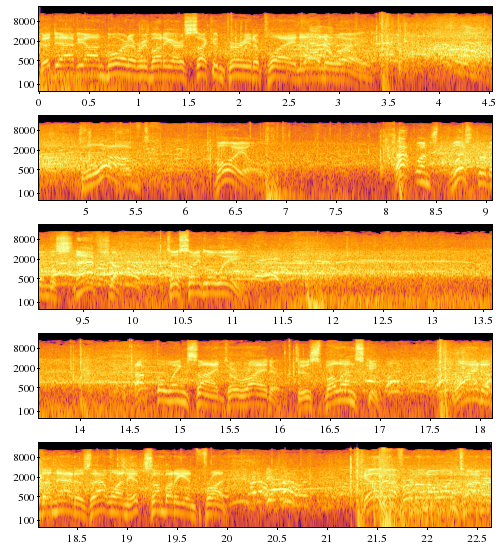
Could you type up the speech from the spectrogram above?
Good to have you on board, everybody. Our second period of play now underway. Gloved. Boyle. That one's blistered on the snapshot to St. Louis. Up the wing side to Ryder to Smolinski. Wide of the net as that one hit somebody in front. Good effort on a one-timer.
